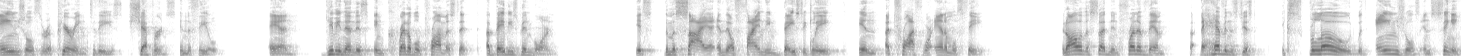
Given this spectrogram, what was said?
angels are appearing to these shepherds in the field and giving them this incredible promise that a baby's been born. It's the Messiah, and they'll find him basically in a trough where animals feed. And all of a sudden, in front of them, the heavens just explode with angels and singing.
